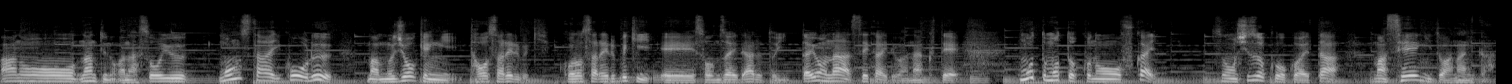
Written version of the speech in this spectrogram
あ、あの、なんていうのかな、そういうモンスターイコール、まあ、無条件に倒されるべき、殺されるべき、えー、存在であるといったような世界ではなくて、もっともっとこの深い、その種族を超えた、まあ、正義とは何か、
